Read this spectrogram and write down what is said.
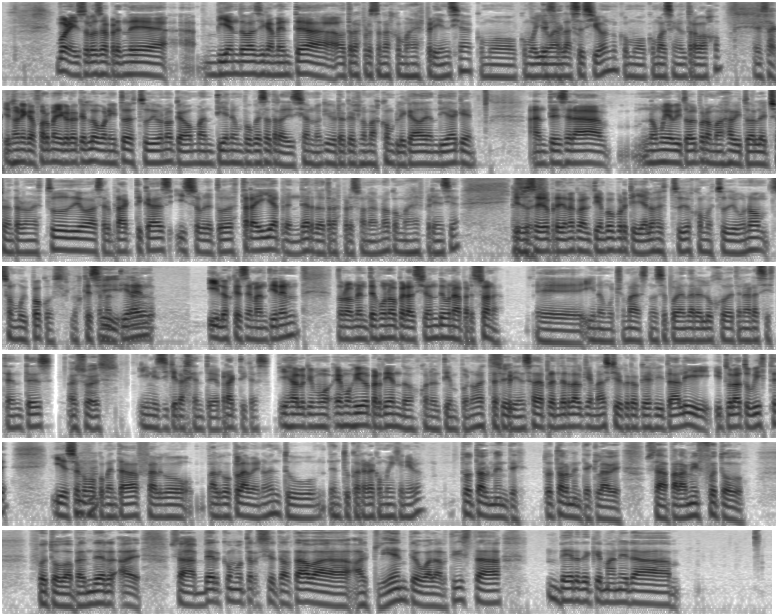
Bueno, y eso se aprende viendo básicamente a otras personas con más experiencia, cómo, cómo llevan la sesión, cómo, cómo hacen el trabajo. Exacto. Y es la única forma, yo creo que es lo bonito de Estudio Uno que aún mantiene un poco esa tradición, ¿no? que yo creo que es lo más complicado hoy en día, que antes era no muy habitual, pero más habitual el hecho de entrar a un estudio, hacer prácticas y sobre todo estar ahí y aprender de otras personas ¿no? con más experiencia. Y eso, se ha ido perdiendo con el tiempo porque ya los estudios como Estudio Uno son muy pocos. Los que se mantienen y los que se mantienen normalmente es una operación de una persona eh, y no mucho más. No se pueden dar el lujo de tener asistentes. Eso es. Y ni siquiera gente de prácticas. Y es algo que hemos, ido perdiendo con el tiempo, ¿no? Esta experiencia de aprender de alguien más que yo creo que es vital y, tú la tuviste. Y eso, como comentaba, fue algo, algo clave, ¿no? En tu, en tu carrera como ingeniero. Totalmente, totalmente clave. O sea, para mí fue todo fue todo aprender, o sea, ver cómo se trataba al cliente o al artista, ver de qué manera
